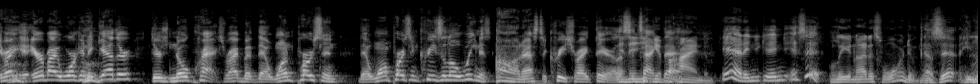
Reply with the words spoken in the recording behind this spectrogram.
right? Everybody working together. There's no cracks, right? But that one person, that one person creates a little weakness. Oh, that's the crease right there. Let's then you attack get that. behind 'em. Yeah, then you get. That's it. Leonidas warned of this. That's it. He did.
